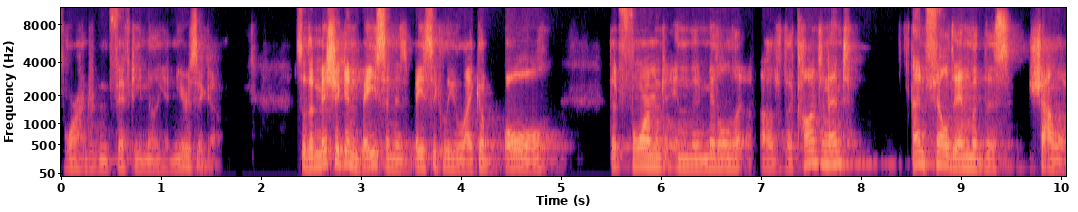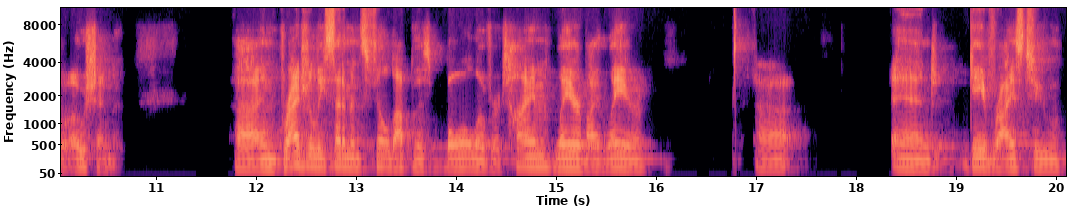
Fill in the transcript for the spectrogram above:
450 million years ago. So the Michigan Basin is basically like a bowl that formed in the middle of the continent and filled in with this shallow ocean. Uh, and gradually sediments filled up this bowl over time, layer by layer, uh, and gave rise to,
